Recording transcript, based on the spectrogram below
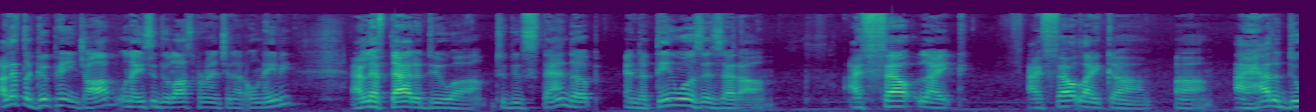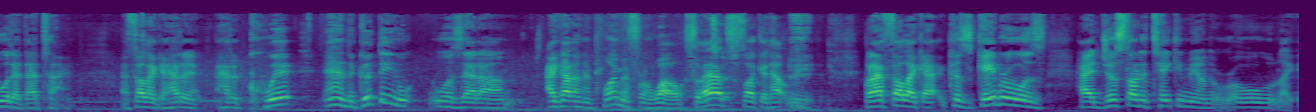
I left a good paying job when I used to do loss prevention at Old Navy. I left that to do uh, to do stand up, and the thing was is that um, I felt like I felt like um, um, I had to do it at that time. I felt like I had to had to quit. And the good thing was that um, I got unemployment for a while, so That's that's fucking helped me. But I felt like because Gabriel was had just started taking me on the road like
